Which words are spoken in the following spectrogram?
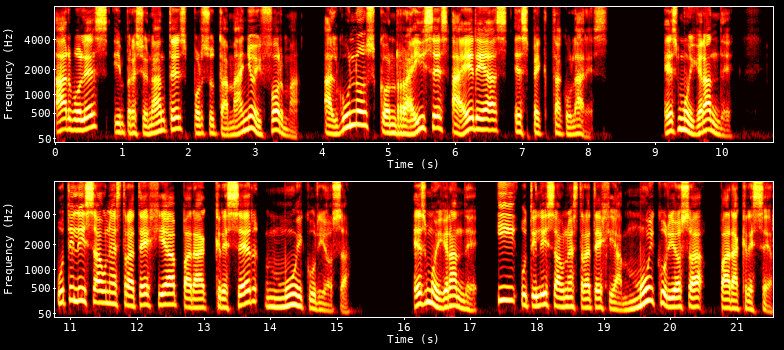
Árboles impresionantes por su tamaño y forma, algunos con raíces aéreas espectaculares. Es muy grande, utiliza una estrategia para crecer muy curiosa. Es muy grande y utiliza una estrategia muy curiosa para crecer.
